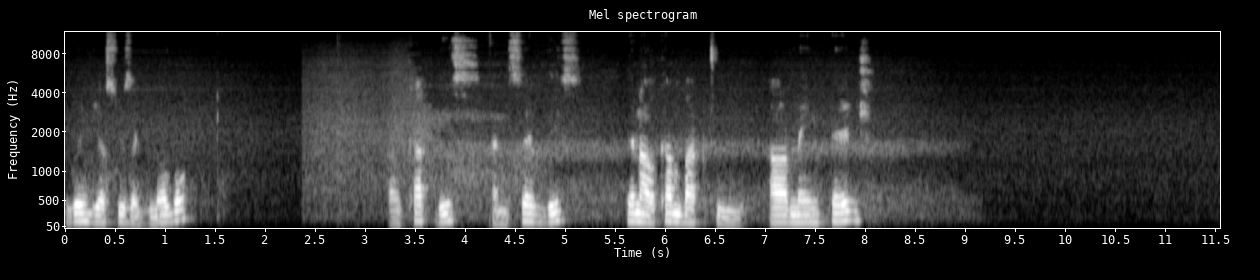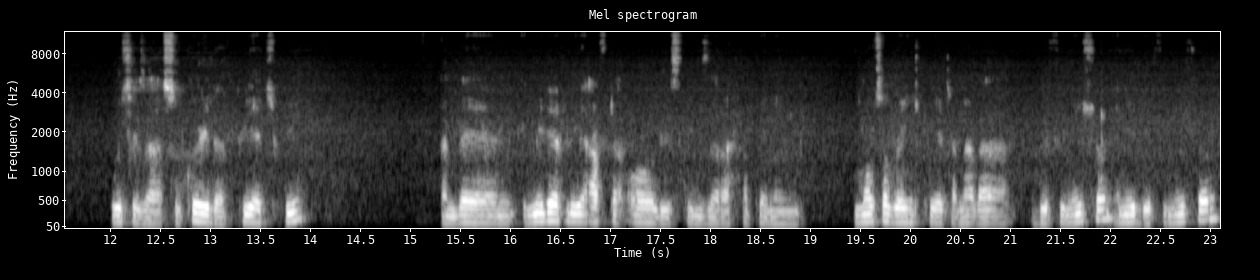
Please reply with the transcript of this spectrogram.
We're going to just use a global. I'll cut this and save this. Then I'll come back to our main page which is a sucuri.php and then immediately after all these things that are happening I'm also going to create another definition, a new definition.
